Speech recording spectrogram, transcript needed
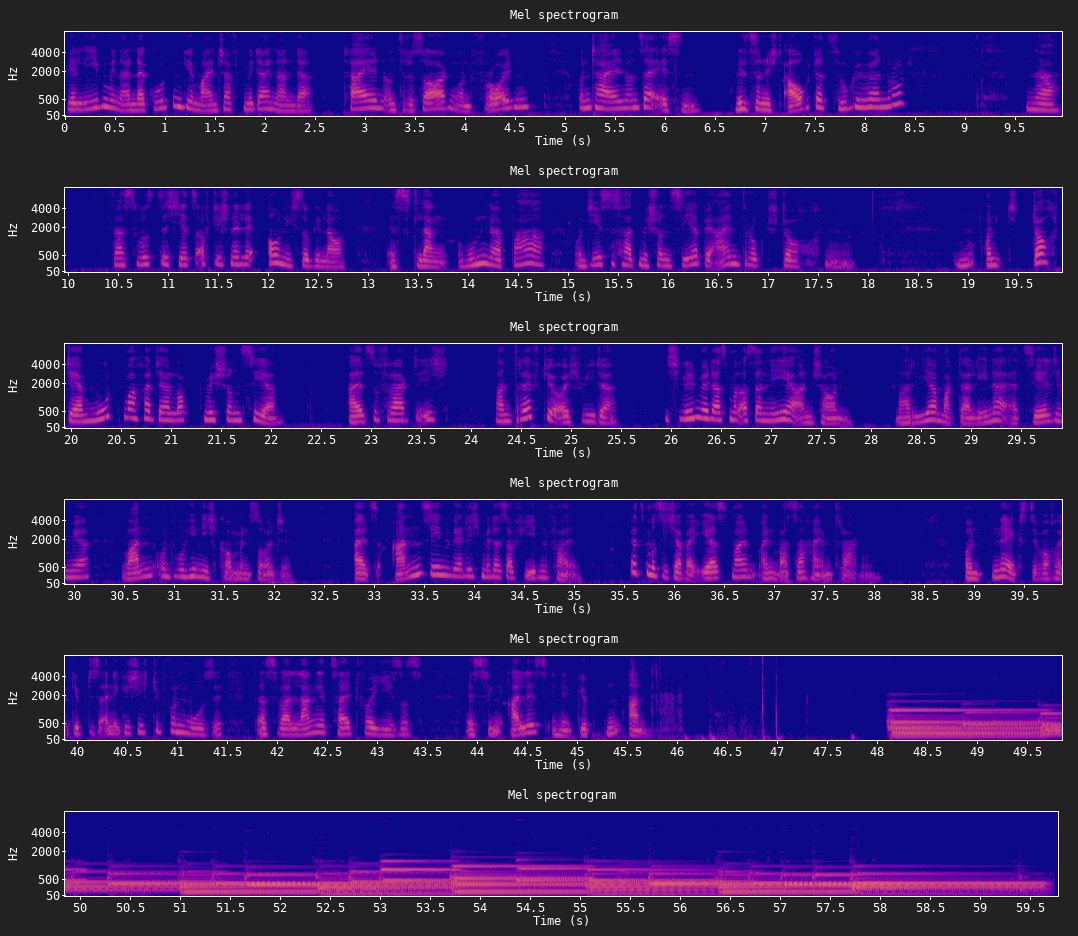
Wir leben in einer guten Gemeinschaft miteinander, teilen unsere Sorgen und Freuden und teilen unser Essen. Willst du nicht auch dazugehören, Ruth? Na, das wusste ich jetzt auf die Schnelle auch nicht so genau. Es klang wunderbar und Jesus hat mich schon sehr beeindruckt, doch. Hm. Und doch, der Mutmacher, der lockt mich schon sehr. Also fragte ich, wann trefft ihr euch wieder? Ich will mir das mal aus der Nähe anschauen. Maria Magdalena erzählte mir, wann und wohin ich kommen sollte. Also ansehen werde ich mir das auf jeden Fall. Jetzt muss ich aber erstmal mein Wasser heimtragen. Und nächste Woche gibt es eine Geschichte von Mose. Das war lange Zeit vor Jesus. Es fing alles in Ägypten an.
